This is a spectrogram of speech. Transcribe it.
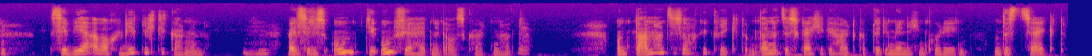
Sie wäre aber auch wirklich gegangen, Mhm. weil sie das Un die Unfairheit nicht ausgehalten hat. Ja. Und dann hat sie es auch gekriegt. Und dann hat sie das gleiche Gehalt gehabt wie die männlichen Kollegen. Und das zeigt,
